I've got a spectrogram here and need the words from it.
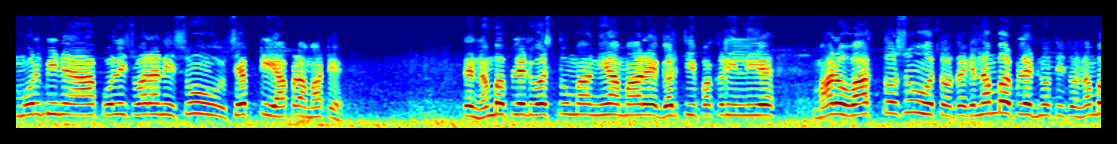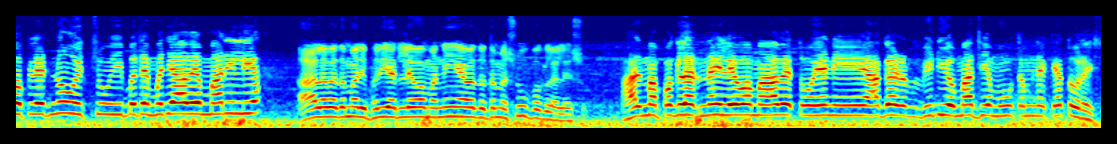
મોરબીને આ પોલીસવાળાની શું સેફટી આપણા માટે? તે નંબર પ્લેટ વસ્તુમાં ન્યા મારે ગરચી પકડી લઈએ મારો વાક તો શું હતો તો કે નંબર પ્લેટ નહોતી તો નંબર પ્લેટ ન હોય શું? એ બધે મજા આવે મારી લે હાલ હવે તમારી ફરિયાદ લેવામાં નહીં આવે તો તમે શું પગલાં લેશો? હાલમાં પગલાં નહીં લેવામાં આવે તો એની આગળ વીડિયો માધ્યમ હું તમને કહેતો રહીશ.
